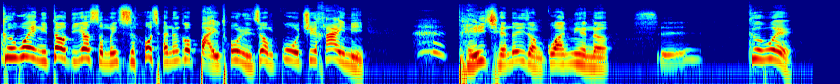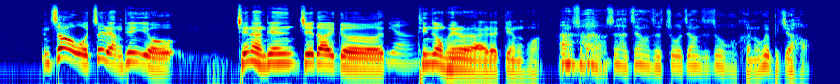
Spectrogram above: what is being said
各位，你到底要什么时候才能够摆脱你这种过去害你赔钱的一种观念呢？是，各位，你知道我这两天有前两天接到一个听众朋友来的电话，他说：“哎，老师啊，这样子做，这样子做可能会比较好。”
